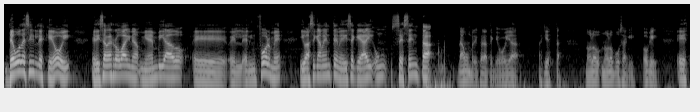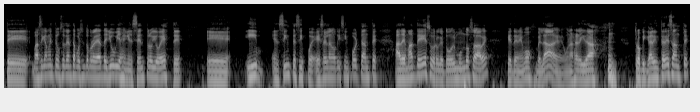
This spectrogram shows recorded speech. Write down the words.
debo decirles que hoy Elizabeth Robaina me ha enviado eh, el, informe y básicamente me dice que hay un 60... Da hombre, espérate que voy a... Aquí está. No lo, no lo puse aquí. Ok. Este, básicamente un 70% de probabilidad de lluvias en el centro y oeste. Eh, y en síntesis, pues esa es la noticia importante. Además de eso, creo que todo el mundo sabe que tenemos, ¿verdad? Eh, una realidad tropical interesante,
